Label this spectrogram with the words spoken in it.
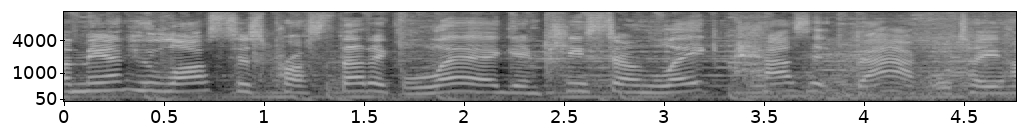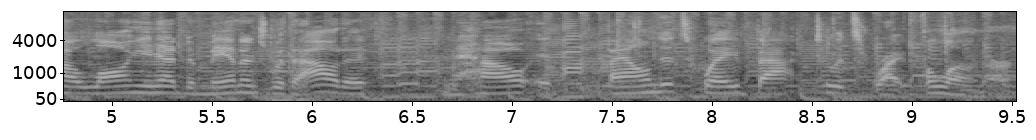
A man who lost his prosthetic leg in Keystone Lake has it back. We'll tell you how long he had to manage without it and how it found its way back to its rightful owner.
